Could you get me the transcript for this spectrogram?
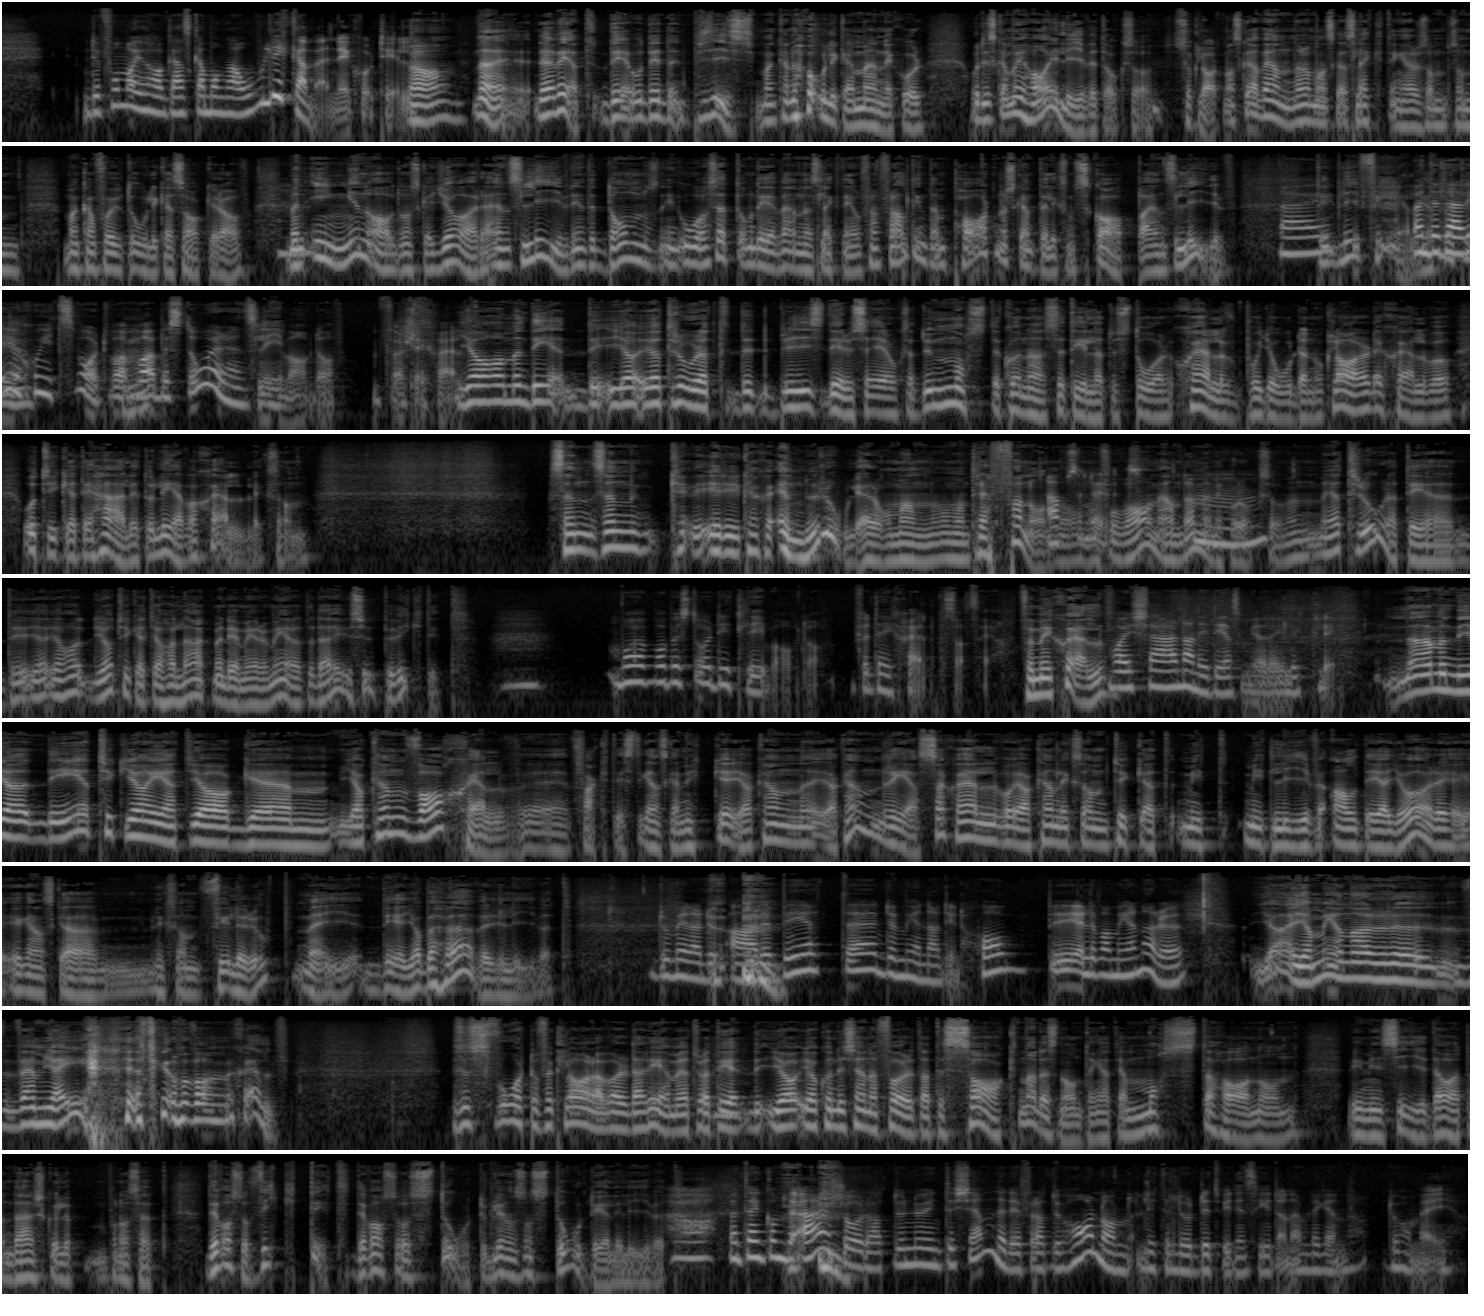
Det får man ju ha ganska många olika människor till. Ja, nej, jag vet. Det, och det, precis, man kan ha olika människor. Och det ska man ju ha i livet också, såklart. Man ska ha vänner och man ska ha släktingar som, som man kan få ut olika saker av. Men ingen av dem ska göra ens liv. Det är inte de, oavsett om det är vänner, släktingar, och framförallt inte en partner ska inte liksom skapa ens liv. Nej. Det blir fel. Men det Jag där är ju skitsvårt. Vad, vad består ens liv av då? För sig själv? Ja, men det, det, jag, jag tror att det, precis det du säger också, att du måste kunna se till att du står själv på jorden och klarar dig själv och, och tycker att det är härligt att leva själv. Liksom. Sen, sen är det ju kanske ännu roligare om man, om man träffar någon och man Absolut. får vara med andra människor också. Men, men jag tror att det, det jag, jag, tycker att jag har lärt mig det mer och mer, att det där är superviktigt. Vad, vad består ditt liv av då? För dig själv så att säga. För mig själv? Vad är kärnan i det som gör dig lycklig? Nej, men det, det tycker jag är att jag, ehm, jag kan vara själv eh, faktiskt ganska mycket. Jag kan, jag kan resa själv och jag kan liksom tycka att mitt, mitt liv, allt det jag gör är, är ganska, liksom fyller upp mig, det jag behöver i livet. Då menar du arbete, du menar din hobby eller vad menar du? Ja, jag menar eh, vem jag är. Jag tycker om att vara med mig själv. Det är så svårt att förklara vad det där är, men jag tror att det, jag, jag kunde känna förut att det saknades någonting, att jag måste ha någon vid min sida och att den där skulle på något sätt, det var så viktigt, det var så stort, det blev en så stor del i livet. Men tänk om det är så då, att du nu inte känner det för att du har någon lite luddigt vid din sida, nämligen du har mig.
